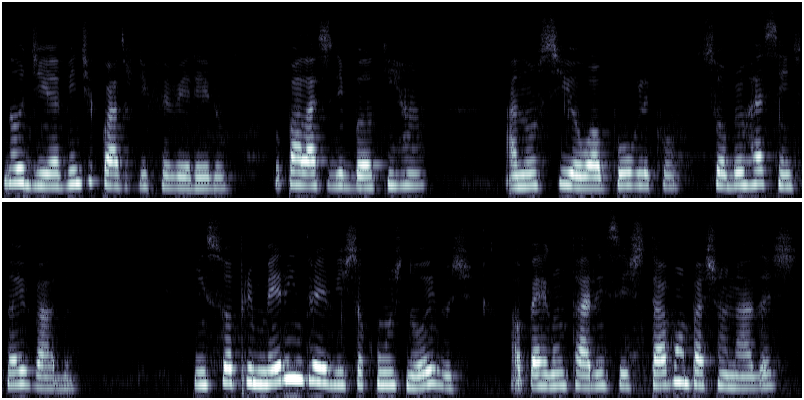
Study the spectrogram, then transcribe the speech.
No dia 24 de fevereiro, o Palácio de Buckingham anunciou ao público sobre o recente noivado. Em sua primeira entrevista com os noivos, ao perguntarem se estavam apaixonadas,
